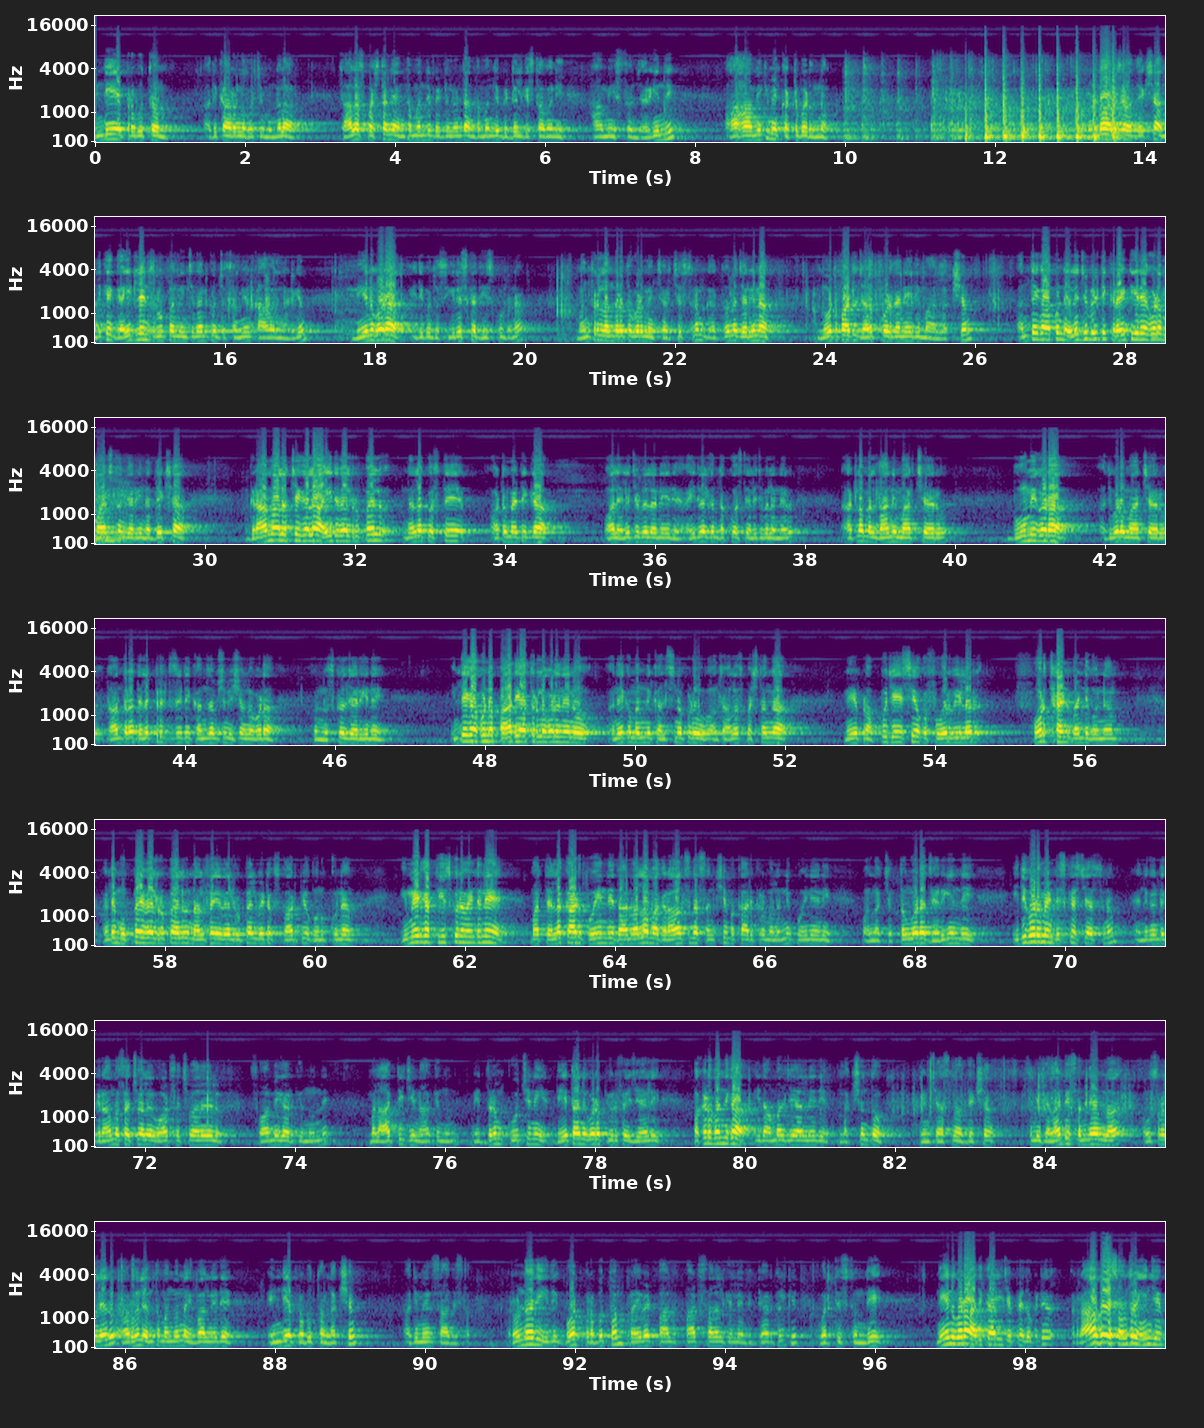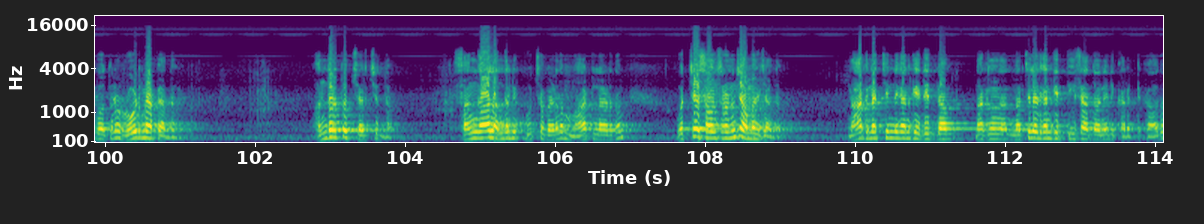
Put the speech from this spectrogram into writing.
NDA ప్రభుత్వం అధికారంలోకి వచ్చే ముందల చాలా స్పష్టంగా ఎంతమంది బిడ్డలు ఉంటే అంతమంది బిడ్డలకి ఇస్తామని హామీ ఇస్తాం జరిగింది. ఆ హామీకి మేము కట్టుబడి ఉన్నాం. రెండో అంశం అధ్యక్ష అందుకే గైడ్ లైన్స్ రూపొందించడానికి కొంచెం సమయం కావాలని అడిగాం. నేను కూడా ఇది కొంచెం సీరియస్గా తీసుకుంటున్నా. మంత్రులందరితో కూడా మేము చర్చిస్తున్నాం. గతంలో జరిగిన లోటుపాట్లు జరగకూడదనేది మా లక్ష్యం. అంతేకాకుండా ఎలిజిబిలిటీ క్రైటీరియా కూడా మార్చడం జరిగింది. అధ్యక్ష గ్రామాలు వచ్చే గల ఐదు వేల రూపాయలు నెలకు వస్తే ఆటోమేటిక్గా వాళ్ళు ఎలిజిబుల్ అనేది ఐదు వేల కన్నా తక్కువ వస్తే ఎలిజిబుల్ అన్నారు. అట్లా మళ్ళీ దాన్ని మార్చారు. భూమి కూడా అది కూడా మార్చారు. దాని తర్వాత ఎలక్ట్రిసిటీ కన్జంప్షన్ విషయంలో కూడా కొన్ని నుసుకలు జరిగినాయి. ఇంతేకాకుండా పాదయాత్రలో కూడా నేను అనేక మందిని కలిసినప్పుడు వాళ్ళు చాలా స్పష్టంగా మేము ఇప్పుడు అప్పు చేసి ఒక ఫోర్ వీలర్ ఫోర్త్ హ్యాండ్ బండి కొన్నాం. అంటే ముప్పై వేల రూపాయలు నలభై వేల రూపాయలు పెట్టి ఒక స్కార్పియో కొనుక్కున్నాం. ఇమీడియట్గా తీసుకున్న వెంటనే మా తెల్ల కార్డు పోయింది. దానివల్ల మాకు రావాల్సిన సంక్షేమ కార్యక్రమాలన్నీ పోయినాయని వాళ్ళు నాకు చెప్తాం కూడా జరిగింది. ఇది కూడా మేము డిస్కస్ చేస్తున్నాం. ఎందుకంటే గ్రామ సచివాలయ వార్డు సచివాలయాలు స్వామి గారి కింద ఉంది. మళ్ళీ ఆర్టీజీ నా కింద ఉంది. మీ ఇద్దరం కూర్చుని డేటాని కూడా ప్యూరిఫై చేయాలి. పకడబందిగా ఇది అమలు చేయాలనేది లక్ష్యంతో మేము చేస్తున్నాం అధ్యక్ష. సో మీకు ఎలాంటి సందేహంలో అవసరం లేదు. అర్హులు ఎంతమంది ఉన్నా ఇవ్వాలనేదే ఎన్డీఏ ప్రభుత్వం లక్ష్యం. అది మేము సాధిస్తాం. రెండోది ఇది బోర్డ్ ప్రభుత్వం ప్రైవేట్ పాఠశాలలకు వెళ్ళే విద్యార్థులకి వర్తిస్తుంది. నేను కూడా అధికారులు చెప్పేది ఒకటి రాబోయే సంవత్సరం ఏం చేయబోతున్నాం? రోడ్ మ్యాప్ వేద్దాం. అందరితో చర్చిద్దాం. సంఘాలు అందరినీ కూర్చోబెడదాం మాట్లాడదాం. వచ్చే సంవత్సరం నుంచి అమలు చేద్దాం. నాకు నచ్చింది కనుక ఇది ఇద్దాం. నాకు నచ్చలేదు కనుక తీసేద్దాం అనేది కరెక్ట్ కాదు.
